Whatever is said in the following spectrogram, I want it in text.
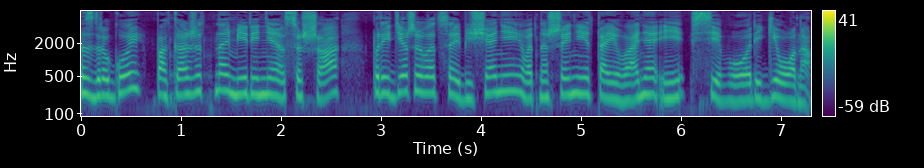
с другой покажет намерение США придерживаться обещаний в отношении Тайваня и всего региона.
